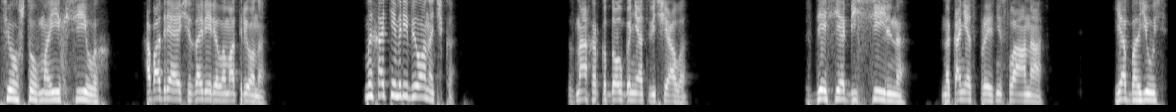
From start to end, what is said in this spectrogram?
«Все, что в моих силах», — ободряюще заверила Матрена. Мы хотим ребеночка!» Знахарка долго не отвечала. «Здесь я бессильна!» — наконец произнесла она. «Я боюсь,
